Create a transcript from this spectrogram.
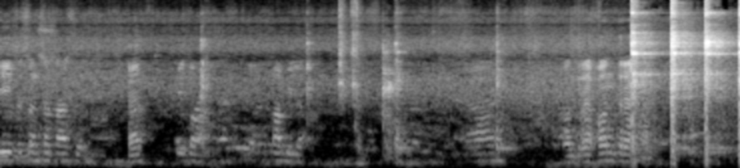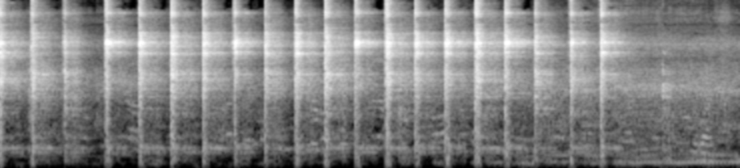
Dito saan sa taas yun? Ha? Dito, kabila. Yan. Kontra-kontra. Diba?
